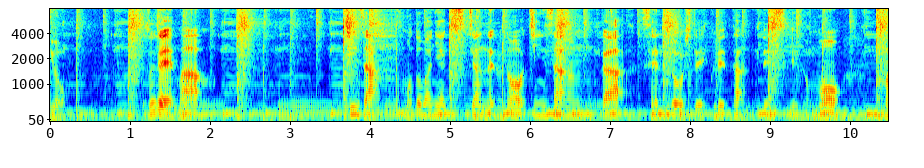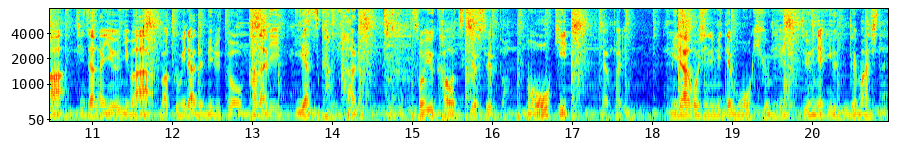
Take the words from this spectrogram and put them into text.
よ。それでまあ陳さん元マニアックスチャンネルの陳さんが先導してくれたんですけどもまあ陳さんが言うにはバックミラーで見るとかなり威圧感があるそういう顔つきをしてると、まあ、大きいと。やっぱり。ミラー越しに見ても大きく見えるっていうふうには言ってましたね。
